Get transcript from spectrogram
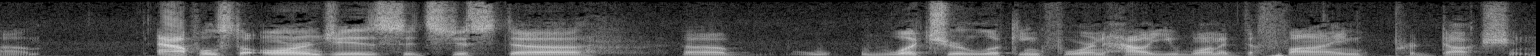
um, apples to oranges, it's just uh, uh, what you're looking for and how you want to define production.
